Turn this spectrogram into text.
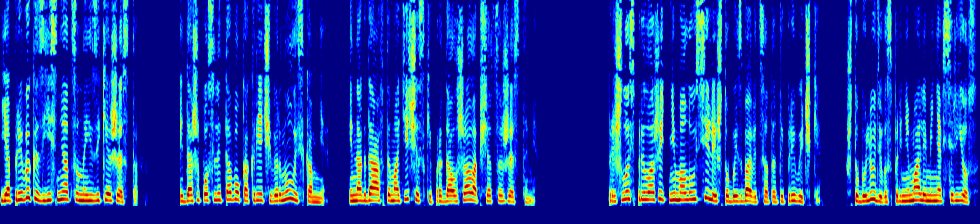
Я привык изъясняться на языке жестов, и даже после того, как речь вернулась ко мне, иногда автоматически продолжал общаться жестами. Пришлось приложить немало усилий, чтобы избавиться от этой привычки, чтобы люди воспринимали меня всерьез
